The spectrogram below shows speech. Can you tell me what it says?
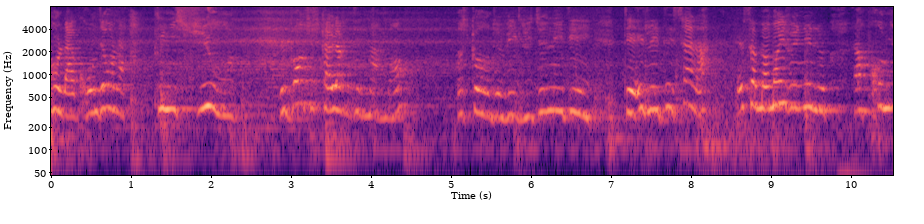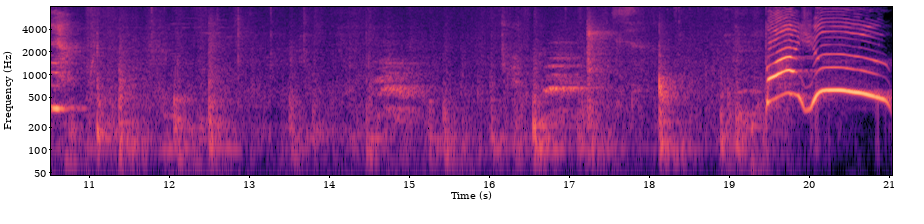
on l'a grondé, on l'a puni sur le banc jusqu'à l'heure de maman. Parce qu'on devait lui donner des, des- dessins là. Et sa maman est venue la première. Bonjour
